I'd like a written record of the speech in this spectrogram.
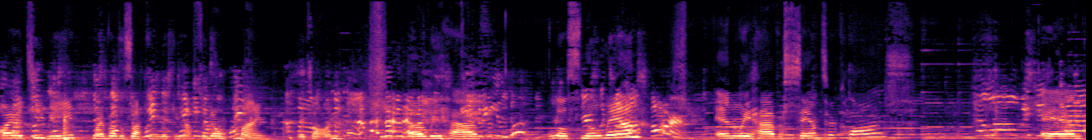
By a TV, my brother's watching Mickey Mouse, so don't mind what's on. Uh, we have a little snowman, and we have a Santa Claus, and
